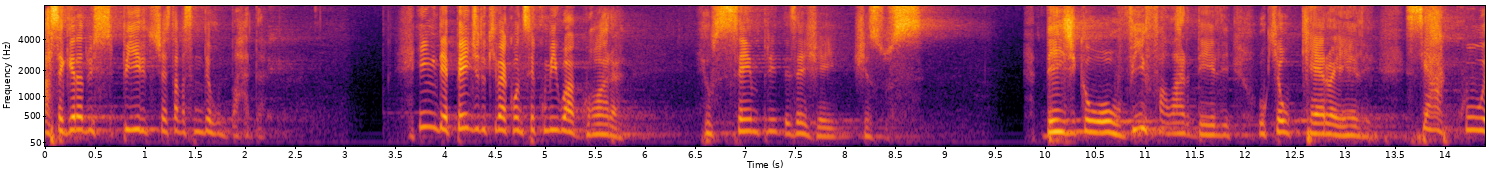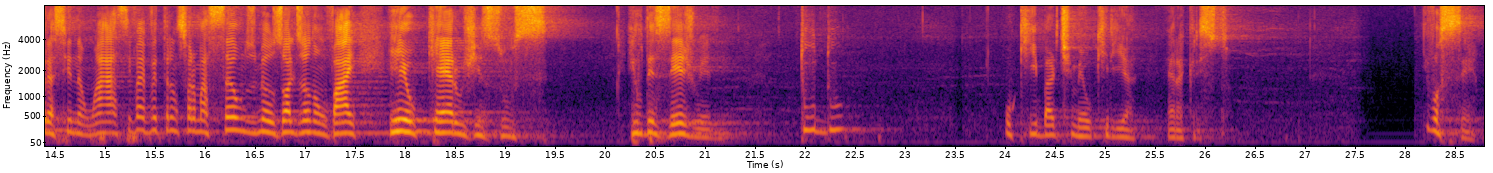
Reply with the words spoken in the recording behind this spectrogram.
A cegueira do espírito já estava sendo derrubada. Independe do que vai acontecer comigo agora, eu sempre desejei Jesus. Desde que eu ouvi falar dele, o que eu quero é ele. Se há cura, se não há, se vai haver transformação dos meus olhos ou não vai, eu quero Jesus. Eu desejo ele. Tudo o que Bartimeu queria era Cristo. E você?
